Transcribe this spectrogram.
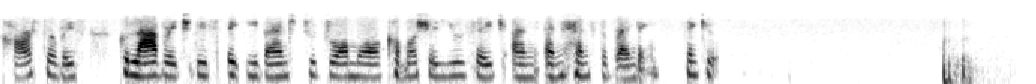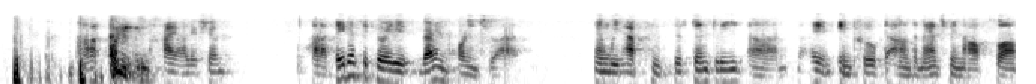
car service could leverage this big event to draw more commercial usage and enhance the branding? Thank you. Uh, hi, Alicia. Uh, data security is very important to us, and we have consistently um, improved on the management of uh,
